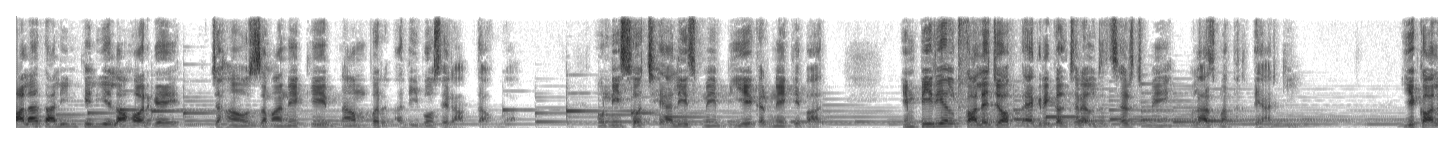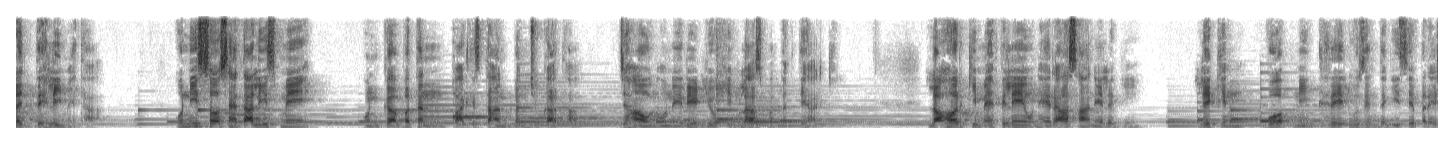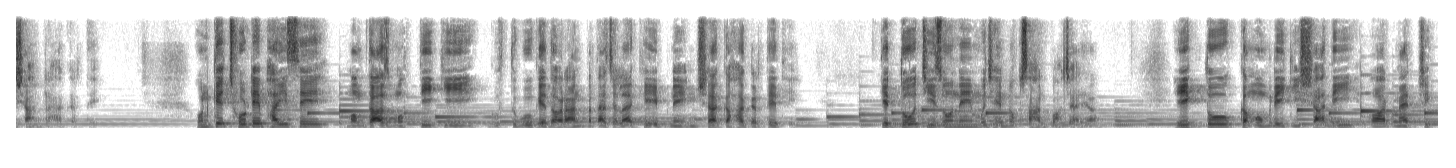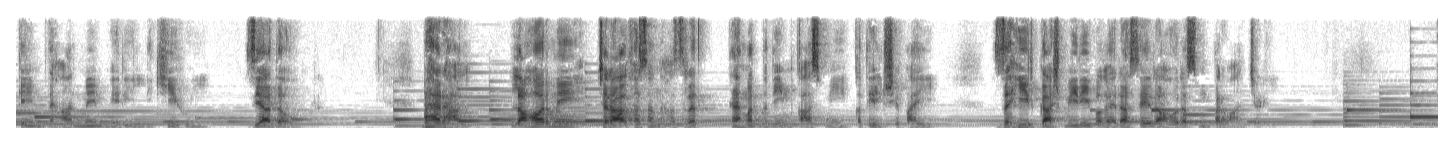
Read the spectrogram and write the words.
आला तालीम के लिए लाहौर गए, जहाँ उस जमाने के नामवर अदीबों से रबता हुआ। 1946 में बीए करने के बाद imperial college of agricultural research में मुलाजमत अख्तियार की। ये कॉलेज दिल्ली में था। 1947 में उनका वतन पाकिस्तान बन चुका था, जहाँ उन्होंने रेडियो की मुलाजमत अख्तियार की। लाहौर की महफिलें उन्हें रास आने लगीं, लेकिन वो अपनी घरेलू ज़िंदगी से परेशान रहा करते। उनके छोटे भाई से मुमताज़ मुफ्ती की गुफ्तगु के दौरान पता चला कि इब्ने इंशा कहा करते थे कि दो चीज़ों ने मुझे नुकसान पहुँचाया। एक तो कम उम्री की शादी और मैट्रिक के इम्तिहान में मेरी लिखी हुई ज़्यादा उम्र। बहरहाल, लाहौर में चिराग हसन हसरत, अहमद नदीम कासमी, कतील शिपाई, जहीर काश्मीरी वगैरह से राहो रस्म परवान चढ़ी।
